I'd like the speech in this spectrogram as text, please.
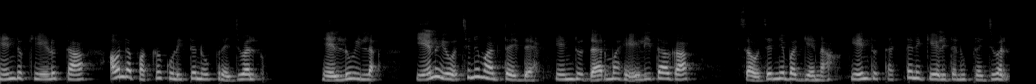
ಎಂದು ಕೇಳುತ್ತಾ ಅವನ ಪಕ್ಕ ಕುಳಿತನು ಪ್ರಜ್ವಲ್. ಎಲ್ಲೂ ಇಲ್ಲ. ಏನು ಯೋಚನೆ ಮಾಡ್ತಾ ಇದ್ದೆ? ಎಂದು ಧರ್ಮ ಹೇಳಿದಾಗ, ಸೌಜನ್ಯ ಬಗ್ಗೆನಾ? ಎಂದು ತಟ್ಟನೆ ಕೇಳಿದನು ಪ್ರಜ್ವಲ್.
